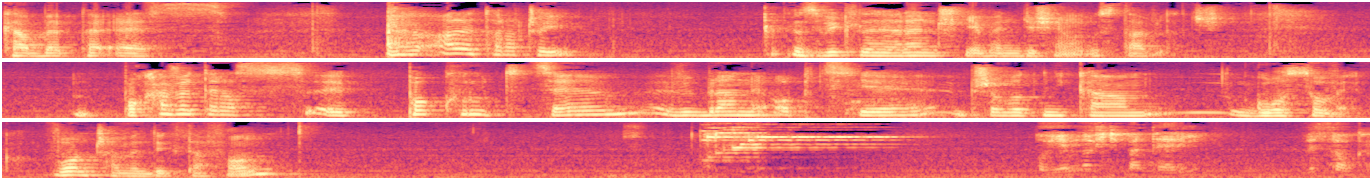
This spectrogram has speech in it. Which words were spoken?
kbps. Ale to raczej zwykle ręcznie będzie się ustawiać. Pokażę teraz y, pokrótce wybrane opcje przewodnika głosowego. Włączamy dyktafon. Pojemność baterii wysoka.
